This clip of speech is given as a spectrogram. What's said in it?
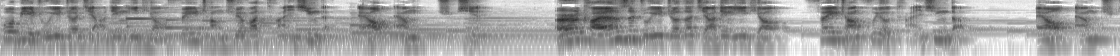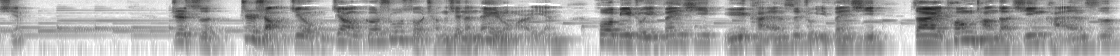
货币主义者假定一条非常缺乏弹性的 LM 曲线，而凯恩斯主义者则假定一条非常富有弹性的 LM 曲线。至此，至少就教科书所呈现的内容而言，货币主义分析与凯恩斯主义分析在通常的新凯恩斯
